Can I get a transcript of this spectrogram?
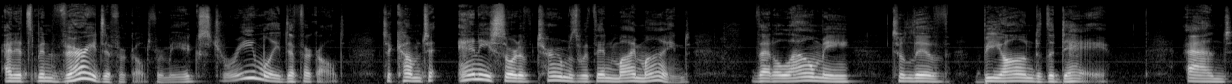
And it's been very difficult for me, extremely difficult, to come to any sort of terms within my mind that allow me to live beyond the day. And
